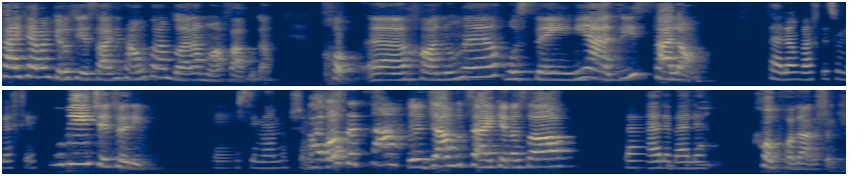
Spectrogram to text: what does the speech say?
سعی کردم که رو توی ساعتی تموم کنم. ظاهرا موفق بودم. خب خانوم حسینی عزیز سلام. سلام وقتتون بخیر. خوبی؟ چطوری؟ مرسی ممنون. شما حواست جمع بود سر کلاس ها؟ بله بله. خب خدا رو شکر.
